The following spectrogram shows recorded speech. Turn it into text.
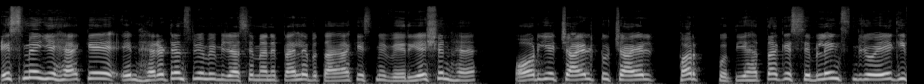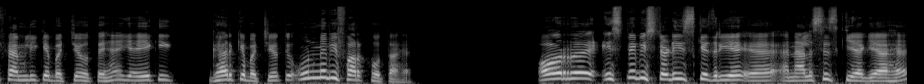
इसमें यह है कि इनहेरिटेंस में भी, जैसे मैंने पहले बताया कि इसमें वेरिएशन है और ये चाइल्ड टू चाइल्ड फ़र्क होती है हती कि सिबलिंग्स जो एक ही फैमिली के बच्चे होते हैं या एक ही घर के बच्चे होते हैं उनमें भी फ़र्क होता है। और इस पे भी स्टडीज़ के ज़रिए एनालिसिस किया गया है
